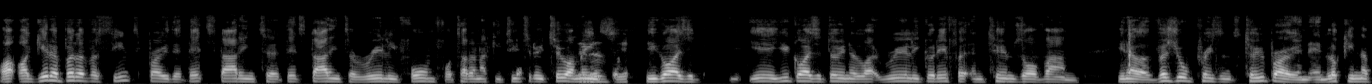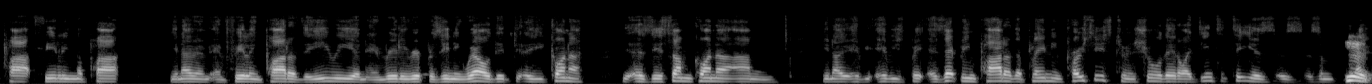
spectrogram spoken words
I, I, get a bit of a sense, bro, that that's starting to that's starting to really form for Taranaki Tuturu too. I mean, is, yeah. you guys are yeah, you guys are doing a like really good effort in terms of um, you know, a visual presence too, bro, and, and looking the part, feeling the part, you know, and, and feeling part of the iwi and, and really representing well. Did you kind of is there some kind of um, you know, have you, have you has that been part of the planning process to ensure that identity is is is, yeah. You know,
